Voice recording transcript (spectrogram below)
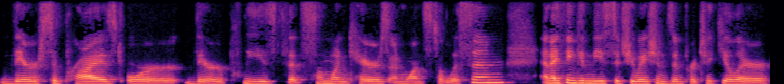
they're surprised or they're pleased that someone cares and wants to listen. And I think in these situations in particular,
